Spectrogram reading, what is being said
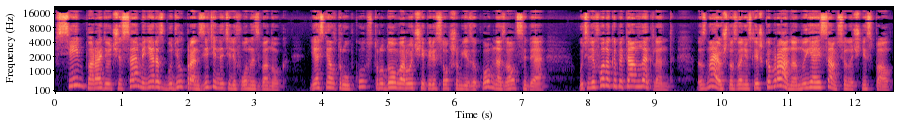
В семь по радиочаса меня разбудил пронзительный телефонный звонок. Я снял трубку, с трудом ворочая пересохшим языком, назвал себя. «У телефона капитан Лэкленд. Знаю, что звоню слишком рано, но я и сам всю ночь не спал.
